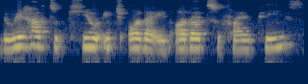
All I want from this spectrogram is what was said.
Do we have to kill each other in order to find peace?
